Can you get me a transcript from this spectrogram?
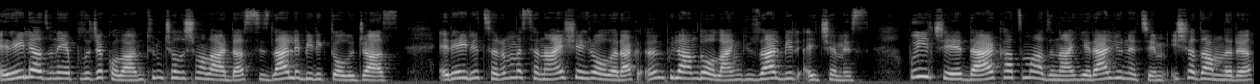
Ereğli adına yapılacak olan tüm çalışmalarda sizlerle birlikte olacağız. Ereğli tarım ve sanayi şehri olarak ön planda olan güzel bir ilçemiz. Bu ilçeye değer katma adına yerel yönetim, iş adamları,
